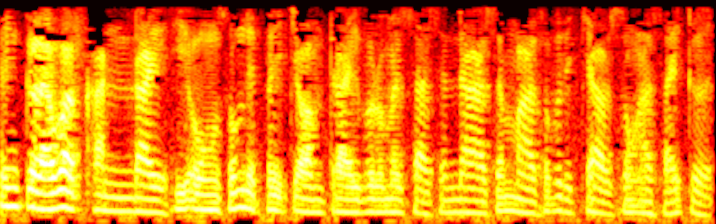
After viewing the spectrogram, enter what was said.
เป็นกล่าวว่าคันใดที่องค์สมเด็จพระจอมไตรบรมศาสดาสมมาสัมพุทธเจ้าทรงอาศัยเกิด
